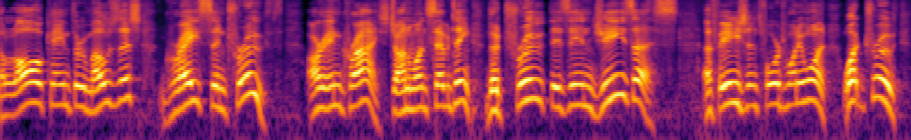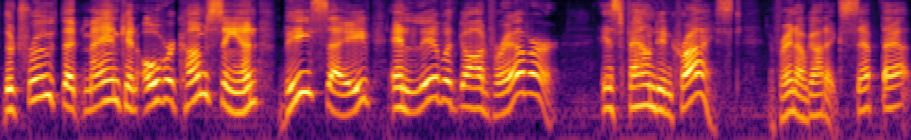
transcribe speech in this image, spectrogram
The law came through Moses, grace and truth are in Christ. John 1 17. The truth is in Jesus. Ephesians 4.21. What truth? The truth that man can overcome sin, be saved, and live with God forever is found in Christ. And friend, I've got to accept that.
